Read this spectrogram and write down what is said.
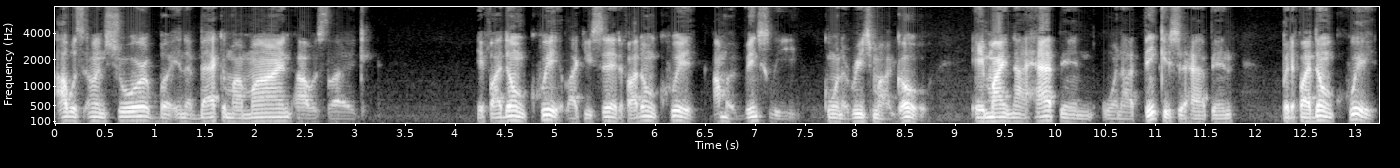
I was unsure, but in the back of my mind, I was like, if I don't quit, like you said, if I don't quit, I'm eventually going to reach my goal. It might not happen when I think it should happen, but if I don't quit,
